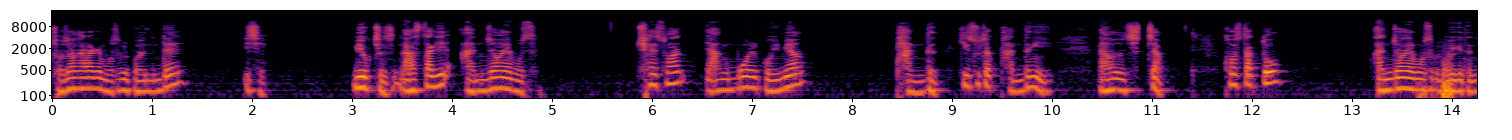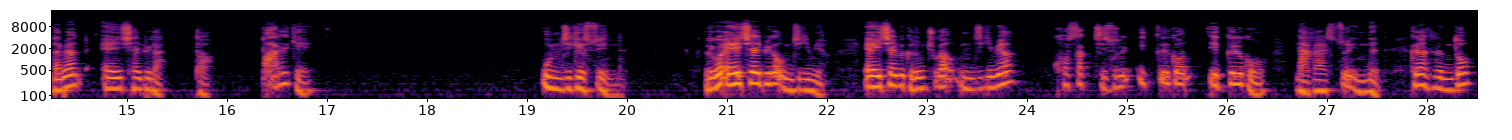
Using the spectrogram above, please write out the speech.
조정 하락의 모습을 보였는데 이제 미국 증시 나스닥이 안정의 모습 최소한 양봉을 보이며 반등 기술적 반등이 나오는 시점 코스닥도 안정의 모습을 보이게 된다면 HLB가 더 빠르게 움직일 수 있는 그리고 HLB가 움직이며 HLB 그림주가 움직이며 코스닥 지수를 이끌고 이끌고 나갈 수 있는 그런 흐름도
